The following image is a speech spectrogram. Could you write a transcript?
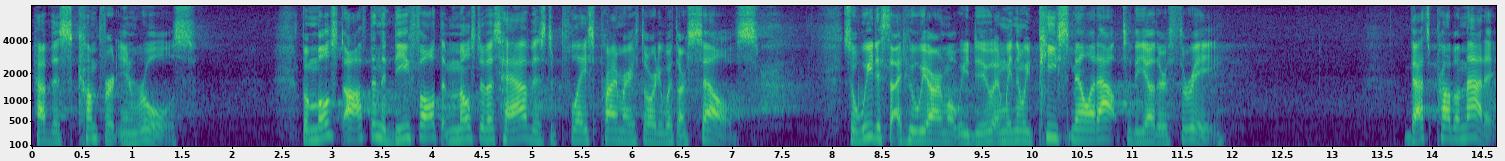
have this comfort in rules. But most often, the default that most of us have is to place primary authority with ourselves. So we decide who we are and what we do, and we, then we piecemeal it out to the other three. That's problematic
